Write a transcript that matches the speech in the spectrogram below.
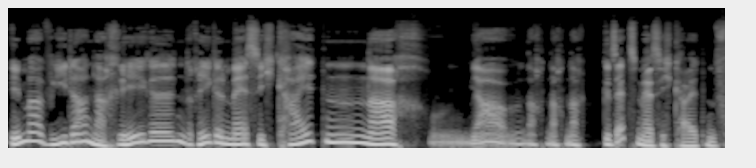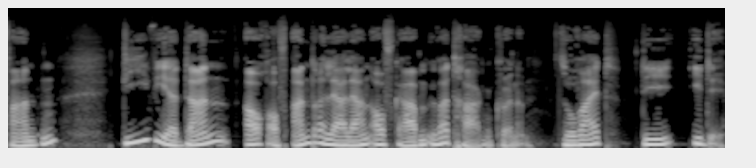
immer wieder nach Regeln, Regelmäßigkeiten, nach, ja, nach, nach, nach Gesetzmäßigkeiten fahnden, die wir dann auch auf andere Lernaufgaben übertragen können. Soweit die Idee.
